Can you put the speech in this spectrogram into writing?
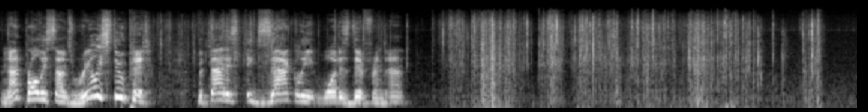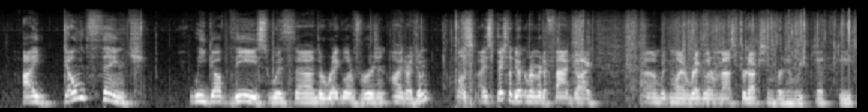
And that probably sounds really stupid, but that is exactly what is different. And I don't think we got these with uh, the regular version either. I don't, well, I especially don't remember the fat guy uh, with my regular mass production version. We get these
